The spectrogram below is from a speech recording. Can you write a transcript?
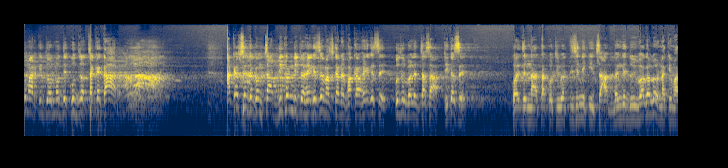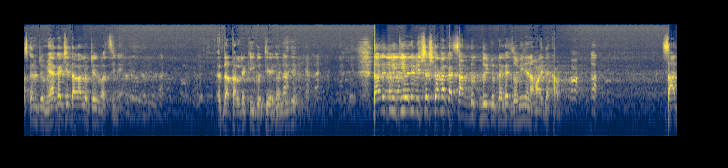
তোমার, কিন্তু ওর মধ্যে কুদরত থাকে কার? আকাশে যখন চাঁদ দ্বিখণ্ডিত হয়ে গেছে, মাঝখানে ফাঁকা হয়ে গেছে, হুজুর বলেন, চাচা, ঠিক আছে? কয় যে না, তা কচি পাচ্ছি নাকি? চাঁদ ভেঙে দুই ভাগ হলো, নাকি মাঝখানে একটু মেয়া গাইছে দাঁড়াল, টের পাচ্ছি না। দাতালটা কি করছি এখন তাহলে তুমি কি হলে বিশ্বাস করবা? কাজ চাঁদ দুই টুকরাকে জমিনে নামায় দেখাও। চাঁদ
